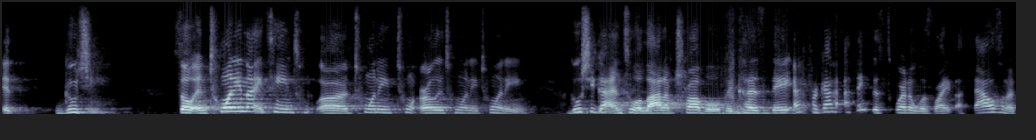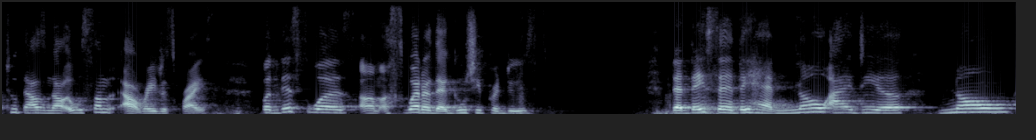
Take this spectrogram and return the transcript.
it Gucci. So in 2019, uh, 20, early 2020, Gucci got into a lot of trouble because they, I forgot, I think the sweater was like a thousand or two thousand dollars. It was some outrageous price. But this was um, a sweater that Gucci produced that they said they had no idea, no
